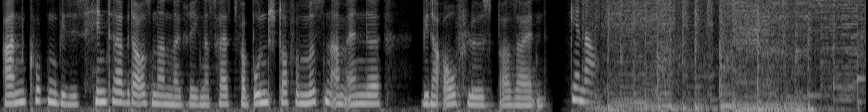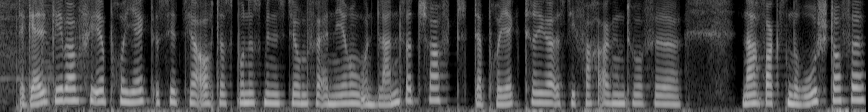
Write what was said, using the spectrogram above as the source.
angucken, wie Sie es hinterher wieder auseinanderkriegen. Das heißt, Verbundstoffe müssen am Ende wieder auflösbar sein. Genau. Der Geldgeber für Ihr Projekt ist jetzt ja auch das Bundesministerium für Ernährung und Landwirtschaft. Der Projektträger ist die Fachagentur für nachwachsende Rohstoffe.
